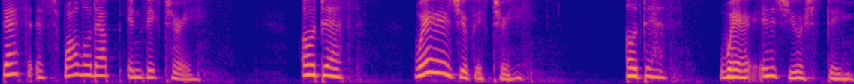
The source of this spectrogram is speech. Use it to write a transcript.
Death is swallowed up in victory. O death, where is your victory? O death, where is your sting?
